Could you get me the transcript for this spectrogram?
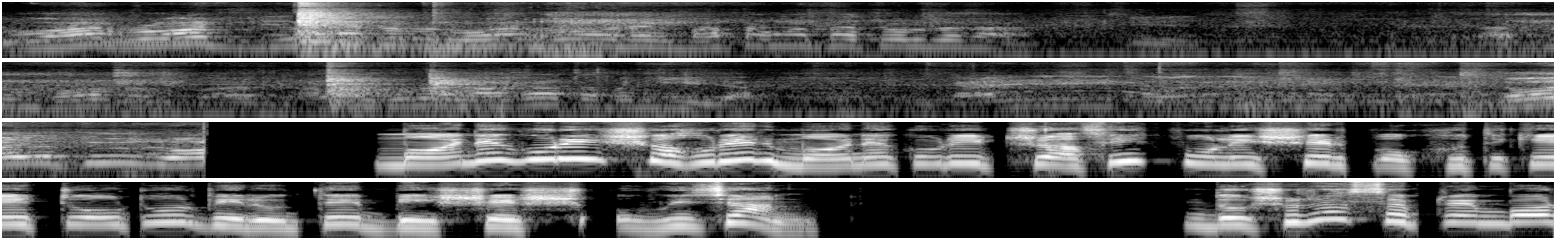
লোহার রড লাগা যাবে লোহার রড মাথা মাথা চলবে না। ময়নাগুড়ি শহরের ময়নাগুড়ি ট্রাফিক পুলিশের পক্ষ থেকে টোটোর বিরুদ্ধে বিশেষ অভিযান। দোসরা সেপ্টেম্বর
